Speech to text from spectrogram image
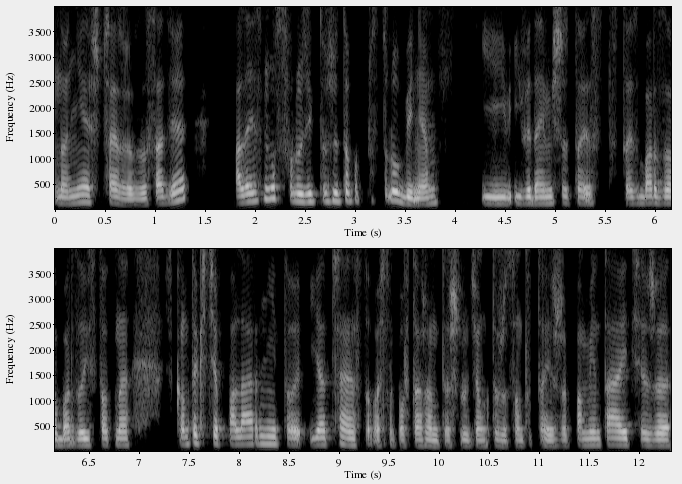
no nie szczerze w zasadzie, ale jest mnóstwo ludzi, którzy to po prostu lubi, nie? I, I wydaje mi się, że to jest, to jest bardzo, bardzo istotne. W kontekście palarni to ja często właśnie powtarzam też ludziom, którzy są tutaj, że pamiętajcie, że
